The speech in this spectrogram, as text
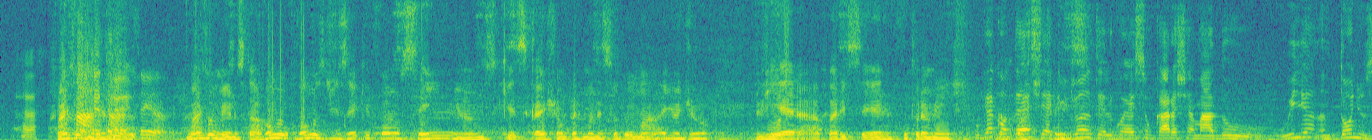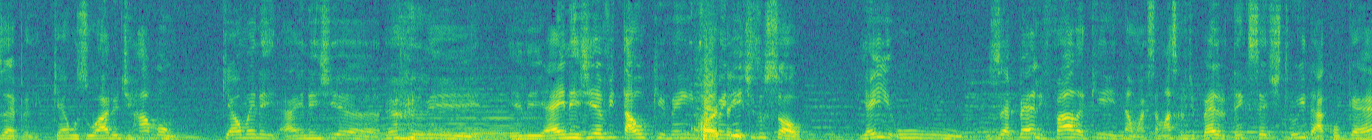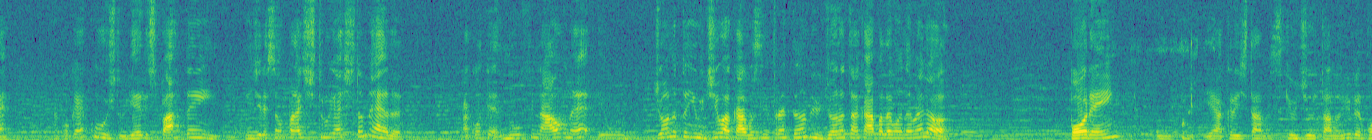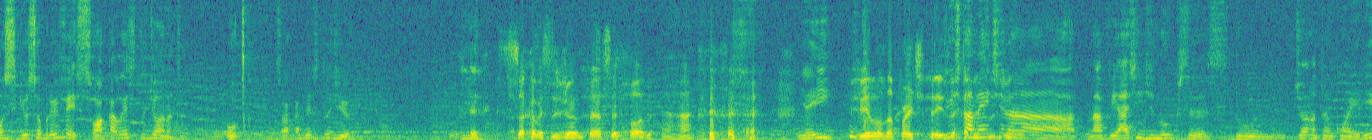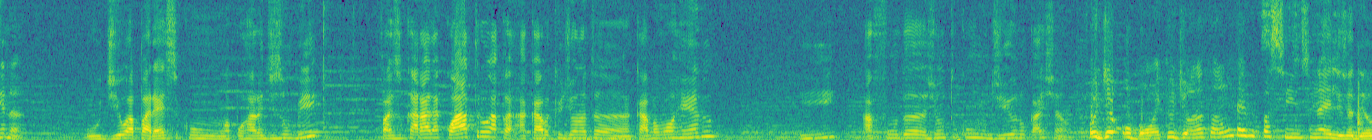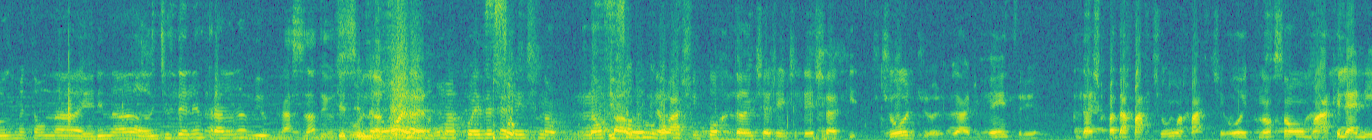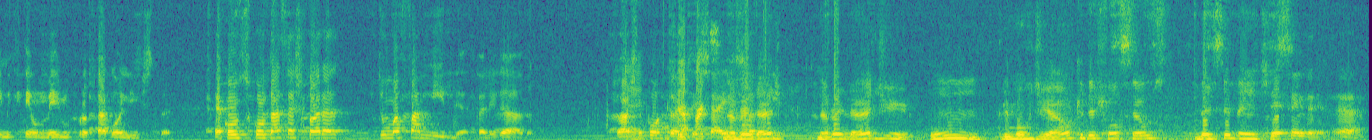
Mais ou Ah, tá, menos. 100 anos. Mais ou menos, tá? Vamos, vamos dizer que foram 100 anos que esse caixão permaneceu do mar e o Jill vier a aparecer futuramente. O que acontece é que o 3. Jonathan ele conhece um cara chamado William Antônio Zeppeli, que é usuário de Ramon, que é uma ener- a energia ele ele é a energia vital que vem proveniente do sol. E aí o Zeppeli fala que não, essa máscara de pedra tem que ser destruída a qualquer a qualquer custo. E eles partem em direção para destruir esta merda. Aconte- No final, né, o Jonathan e o Jill acabam se enfrentando e o Jonathan acaba levando a melhor. Porém, e acreditava que o Jill estava vivo, ele conseguiu sobreviver. Só a cabeça do Jonathan. Ou, só a cabeça do Jill. Sua cabeça do Jonathan ia ser foda. Aham. e aí, Vilão da parte 3 da justamente na, na viagem de núpcias do Jonathan com a Irina, o Jill aparece com uma porrada de zumbi, faz o caralho a quatro, aca- acaba que o Jonathan acaba morrendo e afunda junto com o Jill no caixão. O, Jo- o bom é que o Jonathan não teve paciência, né? Ele já deu um metão na Irina antes dele entrar no navio. Graças a Deus. Porque senão. Olha, uma coisa que a gente não, não falou é que eu acho importante a gente deixar aqui. Jojo's Adventure, das, da parte 1 à parte 8, não são uma- aquele anime que tem o mesmo protagonista. É como se contasse a história de uma família, tá ligado? Eu acho importante É a parte- deixar Na isso verdade, aqui. Na verdade, um primordial que deixou seus descendentes. Descender, é.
